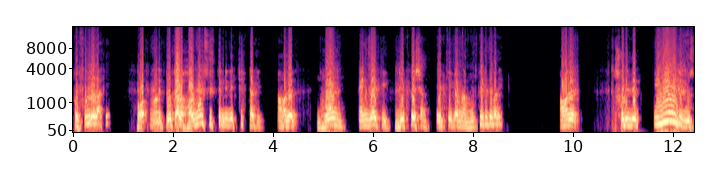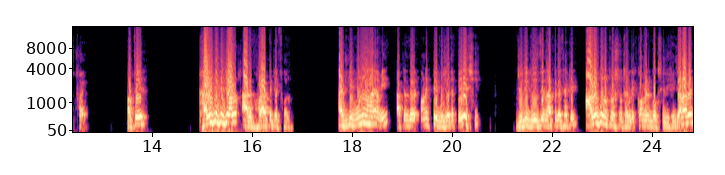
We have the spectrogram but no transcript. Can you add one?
প্রফুল্ল রাখে মানে টোটাল হরমোন সিস্টেম যদি ঠিক থাকে, আমাদের ঘুম অ্যাংজাইটি ডিপ্রেশন এর থেকে আমরা মুক্তি পেতে পারি। আমাদের শরীরের ইমিউনিটি বুস্ট হয়। অতএব খালি পেটে জল আর ভরা পেটে ফল। আজকে মনে হয় আমি আপনাদের অনেকটাই বোঝাতে পেরেছি। যদি বুঝতে না পেরে থাকেন, আরও কোনো প্রশ্ন থাকলে কমেন্ট বক্সে লিখে জানাবেন।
